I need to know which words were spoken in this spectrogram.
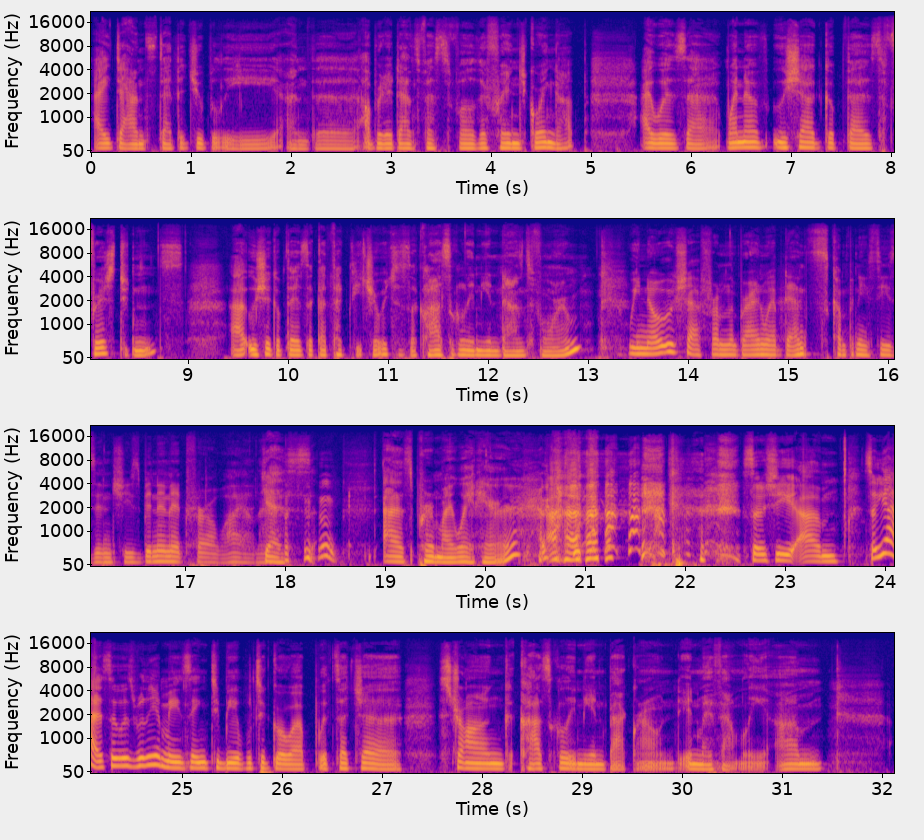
I danced at the Jubilee and the Alberta Dance Festival, the Fringe, growing up. I was uh, one of Usha Gupta's first students. Uh, Usha Gupta is a Kathak teacher, which is a classical Indian dance form. We know Usha from the Brian Webb Dance Company season. She's been in it for a while now. Yes, as per my white hair. so she, um, so yeah, so it was really amazing to be able to grow up with such a strong classical Indian background in my family. Um,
